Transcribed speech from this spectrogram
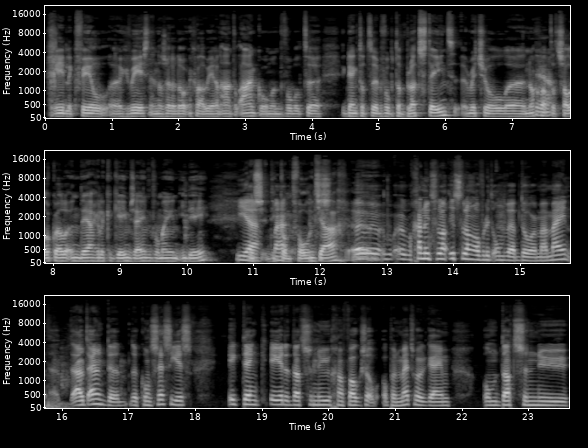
redelijk veel eh, geweest. En er zullen er ook nog wel weer een aantal aankomen. Bijvoorbeeld, eh, ik denk dat eh, bijvoorbeeld de Bloodstained, Ritual nog Ja. wat, dat zal ook wel een dergelijke game zijn, voor mij een idee. Ja, dus die komt volgend is- jaar. We, gaan nu te lang, iets te lang over dit onderwerp door. Maar mijn, uiteindelijk de, de concessie is... Ik denk eerder dat ze nu gaan focussen op, op een Metroid game. Omdat ze nu...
